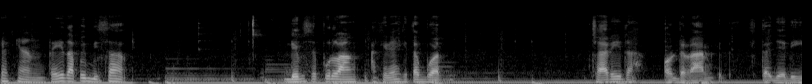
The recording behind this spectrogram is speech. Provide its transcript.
kayak nyantai tapi bisa dia bisa pulang. Akhirnya kita buat cari dah orderan kita, kita jadi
